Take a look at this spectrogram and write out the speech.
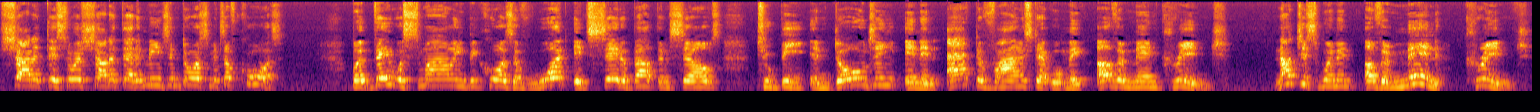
shot at this or a shot at that. It means endorsements, of course. But they were smiling because of what it said about themselves to be indulging in an act of violence that will make other men cringe. Not just women, other men cringe.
